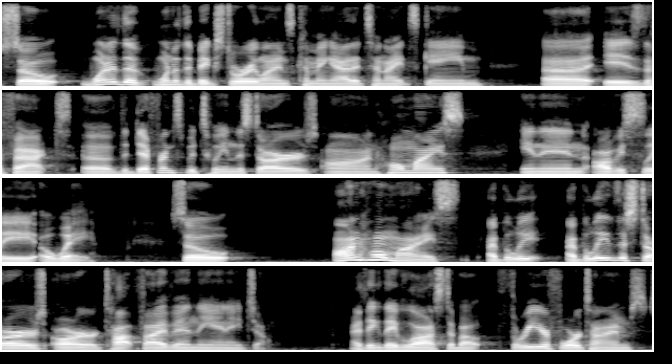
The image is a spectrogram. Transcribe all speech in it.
so one of the one of the big storylines coming out of tonight's game uh, is the fact of the difference between the Stars on home ice and then obviously away. So on home ice, I believe I believe the Stars are top five in the NHL. I think they've lost about three or four times,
